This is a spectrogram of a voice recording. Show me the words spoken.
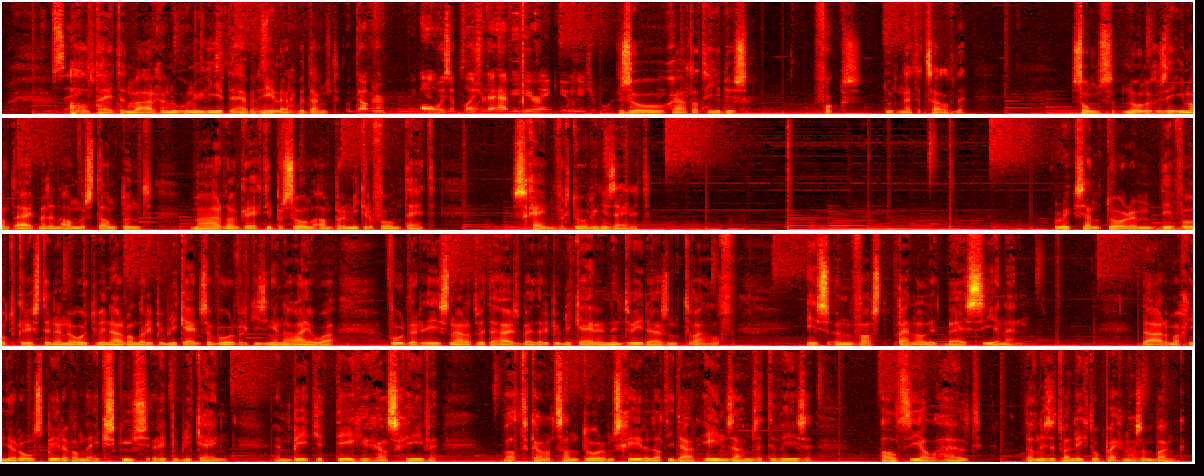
Altijd een waar genoegen u hier te hebben. Heel erg bedankt. Zo gaat dat hier dus. Fox doet net hetzelfde. Soms nodigen ze iemand uit met een ander standpunt, maar dan krijgt die persoon amper microfoontijd. Schijnvertoningen zijn het. Rick Santorum, devoot christen en ooit winnaar van de Republikeinse voorverkiezingen in Iowa voor de race naar het Witte Huis bij de Republikeinen in 2012, is een vast panelid bij CNN. Daar mag je de rol spelen van de excuus-republikein, een beetje tegengas geven. Wat kan het Santorum schelen dat hij daar eenzaam zit te wezen? Als hij al huilt, dan is het wellicht op weg naar zijn bank.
